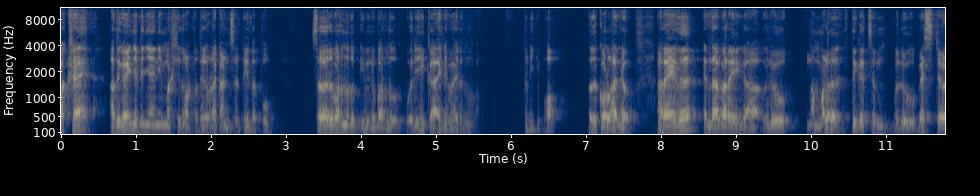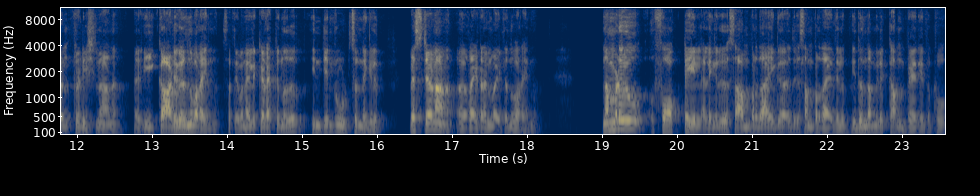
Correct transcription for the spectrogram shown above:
പക്ഷേ അത് കഴിഞ്ഞിട്ട് ഞാൻ ഈ മഷി നോട്ടത്തിൽ ഇവിടെ കൺസൾട്ട് ചെയ്തപ്പോൾ സാറ് പറഞ്ഞതും ഇവർ പറഞ്ഞതും ഒരേ കാര്യമായിരുന്നു. അപ്പം എനിക്ക് ഓ അത് കൊള്ളാമല്ലോ അതായത് എന്താ പറയുക ഒരു നമ്മൾ തികച്ചും ഒരു വെസ്റ്റേൺ ട്രഡീഷനാണ് ഈ കാർഡുകൾ എന്ന് പറയുന്നത്. സത്യം പറഞ്ഞാൽ കിടക്കുന്നത് ഇന്ത്യൻ റൂട്ട്സ് ഉണ്ടെങ്കിലും വെസ്റ്റേൺ ആണ് റൈറ്റ് ആൻഡ് വൈറ്റ് എന്ന് പറയുന്നത്. നമ്മുടെ ഒരു ഫോക്ക് ടെയിൽ അല്ലെങ്കിൽ ഒരു സാമ്പ്രദായിക ഇതൊരു സമ്പ്രദായത്തിലും ഇതും തമ്മിൽ കമ്പയർ ചെയ്തപ്പോൾ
